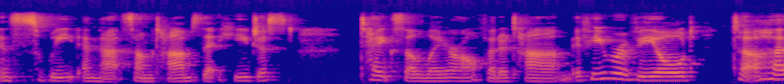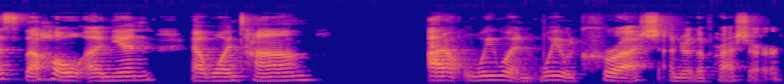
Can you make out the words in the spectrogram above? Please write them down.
and sweet in that sometimes that He just takes a layer off at a time. If He revealed to us the whole onion at one time, I don't. We wouldn't. We would crush under the pressure.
